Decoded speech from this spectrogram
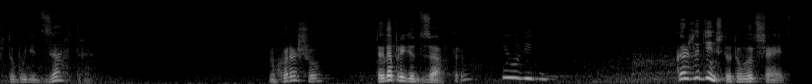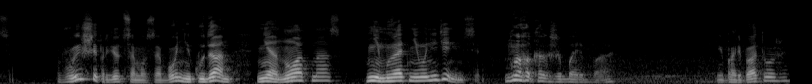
что будет завтра? Ну, хорошо. Тогда придет завтра и увидим. Каждый день что-то улучшается. Выше придет само собой. Никуда ни оно от нас, ни мы от него не денемся. Ну, а как же борьба? И борьба тоже.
